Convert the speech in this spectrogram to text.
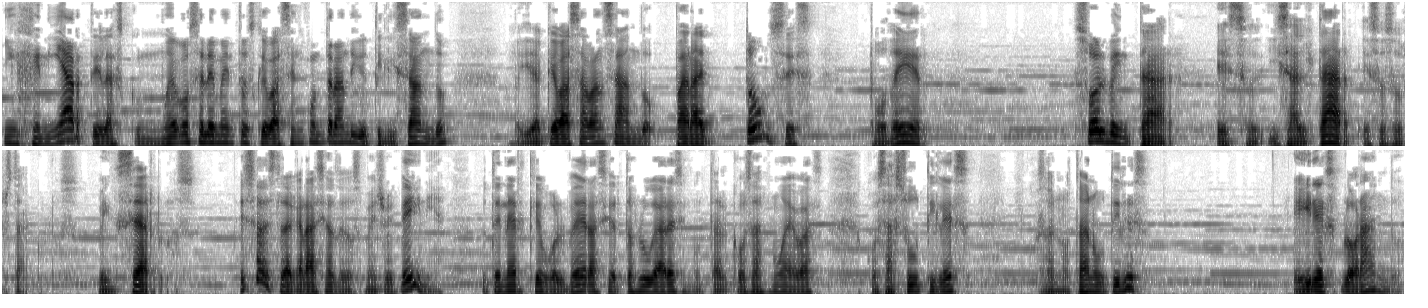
ingeniártelas con nuevos elementos que vas encontrando y utilizando a medida que vas avanzando para entonces poder solventar eso y saltar esos obstáculos, vencerlos. Esa es la gracia de los Metroidvania, de tener que volver a ciertos lugares, encontrar cosas nuevas, cosas útiles, cosas no tan útiles, e ir explorando.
